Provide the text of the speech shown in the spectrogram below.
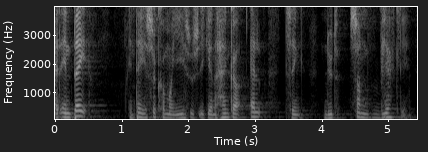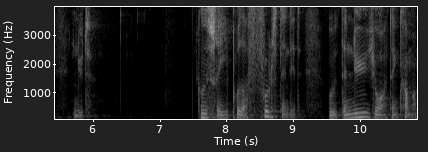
at en dag, en dag så kommer Jesus igen, og han gør alting nyt. Sådan virkelig nyt. Guds rige bryder fuldstændigt ud. Den nye jord, den kommer.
